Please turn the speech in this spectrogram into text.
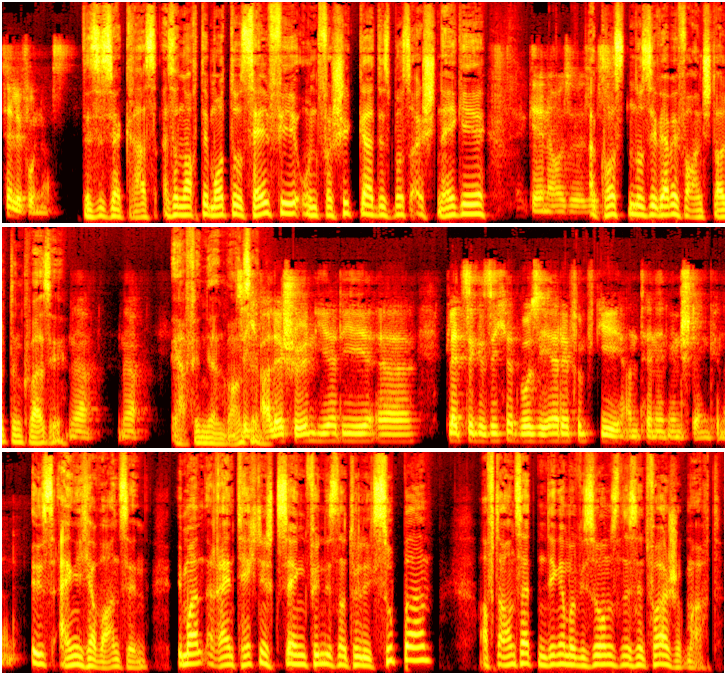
Telefon hast. Das ist ja krass. Also nach dem Motto Selfie und Verschicker, das muss alles schnell gehen. Genau so ist Eine es. kostenlose Werbeveranstaltung quasi. Ja, ja. Ja, finde ich ein Wahnsinn. Sich alle schön hier die äh, Plätze gesichert, wo sie ihre 5G-Antennen hinstellen können. Ist eigentlich ein Wahnsinn. Ich meine, rein technisch gesehen finde ich es natürlich super. Auf der anderen Seite denken wir, wieso haben sie das nicht vorher schon gemacht?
